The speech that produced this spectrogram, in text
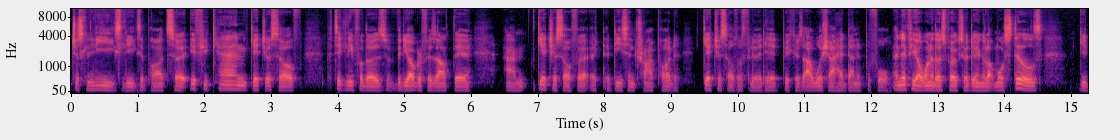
just leagues, leagues apart. So if you can get yourself, particularly for those videographers out there, um, get yourself a, a, a decent tripod get yourself a fluid head because I wish I had done it before. And if you are one of those folks who are doing a lot more stills, you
